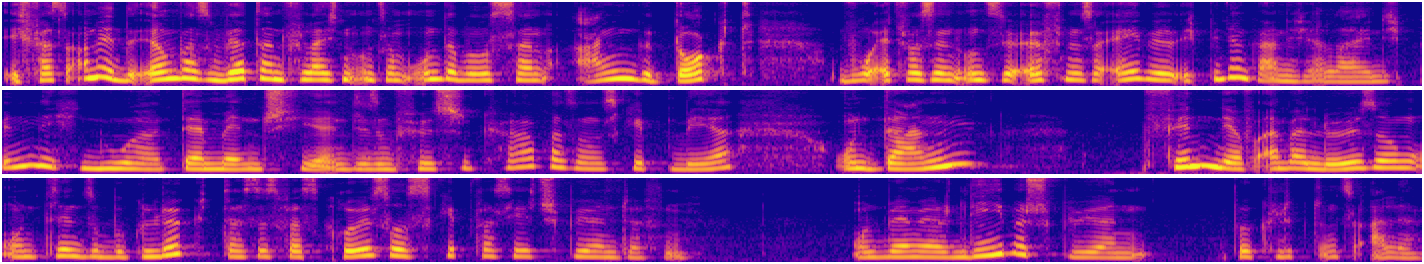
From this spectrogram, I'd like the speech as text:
Ich weiß auch nicht, irgendwas wird dann vielleicht in unserem Unterbewusstsein angedockt, wo etwas in uns eröffnet, so, ey, ich bin ja gar nicht allein, ich bin nicht nur der Mensch hier in diesem physischen Körper, sondern es gibt mehr. Und dann finden die auf einmal Lösungen und sind so beglückt, dass es was Größeres gibt, was sie jetzt spüren dürfen. Und wenn wir Liebe spüren, beglückt uns alle.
